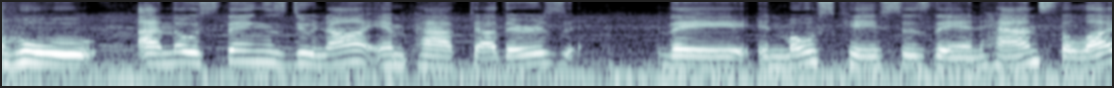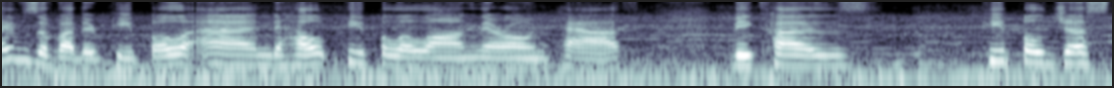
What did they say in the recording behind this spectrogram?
who, and those things do not impact others. They, in most cases, they enhance the lives of other people and help people along their own path because people just,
